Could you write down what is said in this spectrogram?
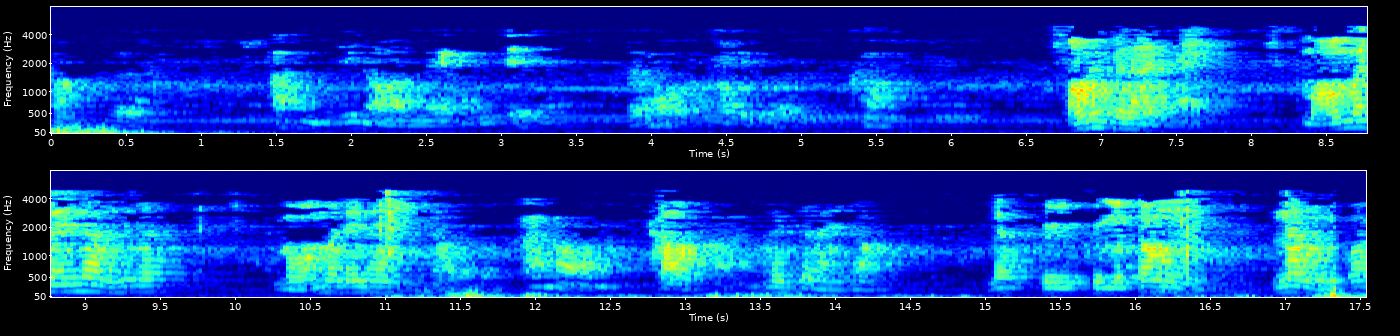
ครับท่านที่นอนในห้องพิเศษ แล้วหมอเขาเข้าไปตรวจครับอ๋อไม่เป็นไร หมอไม่ได้นั่งใช่ไหมหมอไม่ได้นั่งครับข้างนอนครับไม่เป็นไรครับนั่นคือคือมันต้องนั่งหรือว่า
